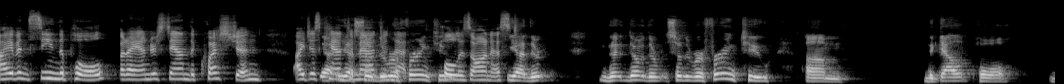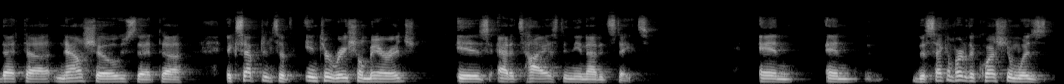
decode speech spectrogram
I haven't seen the poll, but I understand the question. I just yeah, can't yeah, imagine so that the poll is honest. Yeah, they're, they're, they're, so they're referring to um, the Gallup poll that uh, now shows that uh, acceptance of interracial marriage is at its highest in the United States. And and the second part of the question was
